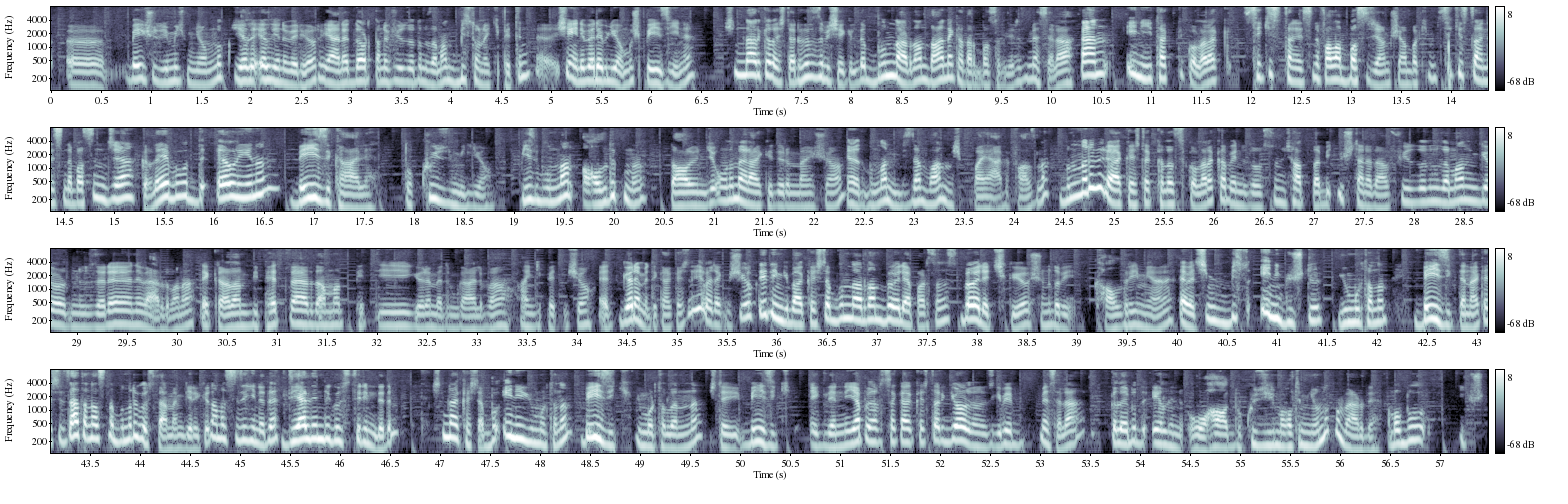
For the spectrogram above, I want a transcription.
e, 523 milyonluk Jelly Alien'ı veriyor. Yani 4 tane fuse'ladığım zaman bir sonraki petin e, şeyini verebiliyormuş. Basic'ini. Şimdi arkadaşlar hızlı bir şekilde bunlardan daha ne kadar basabiliriz? Mesela ben en iyi taktik olarak 8 tanesini falan basacağım şu an bakayım. 8 tanesine basınca Glebo the Alien'ın basic hali. 900 milyon. Biz bundan aldık mı? Daha önce onu merak ediyorum ben şu an. Evet bundan bizden varmış bayağı bir fazla. Bunları veriyor arkadaşlar klasik olarak haberiniz olsun. Hatta bir 3 tane daha fuse'ladığım zaman gördüğünüz üzere ne verdi bana? Tekrardan bir pet verdi ama peti göremedim galiba. Hangi petmiş o? Evet göremedik arkadaşlar. Yapacak bir şey yok. Dediğim gibi arkadaşlar bunlardan böyle yaparsanız böyle çıkıyor. Şunu da bir kaldırayım yani. Evet şimdi biz en güçlü yumurtanın basic'ten arkadaşlar. Zaten aslında bunları göstermem gerekiyordu ama size yine de diğerlerini de göstereyim dedim. Şimdi arkadaşlar bu en iyi yumurtanın basic yumurtalarını işte basic eklerini yaparsak arkadaşlar gördüğünüz gibi mesela Global Alien oha 926 milyonluk mu verdi? Ama bu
